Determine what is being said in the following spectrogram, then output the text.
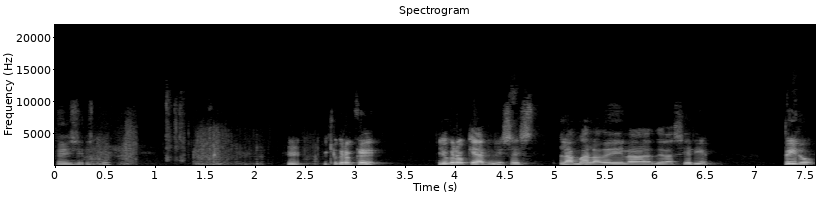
Sí, sí, sí. Mm, Yo creo que yo creo que Agnes es la mala de la, de la serie, pero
